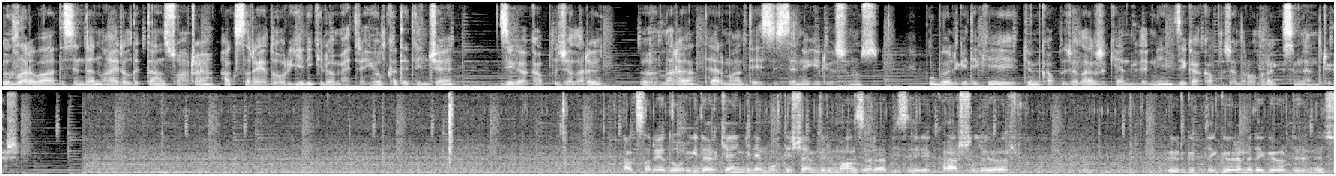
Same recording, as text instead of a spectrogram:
Ihlara Vadisi'nden ayrıldıktan sonra Aksaray'a doğru 7 kilometre yol kat edince Ziga kaplıcaları Ihlara termal tesislerine geliyorsunuz. Bu bölgedeki tüm kaplıcalar kendilerini Ziga kaplıcaları olarak isimlendiriyor. Aksaray'a doğru giderken yine muhteşem bir manzara bizi karşılıyor. Ürgüp'te Göreme'de gördüğümüz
